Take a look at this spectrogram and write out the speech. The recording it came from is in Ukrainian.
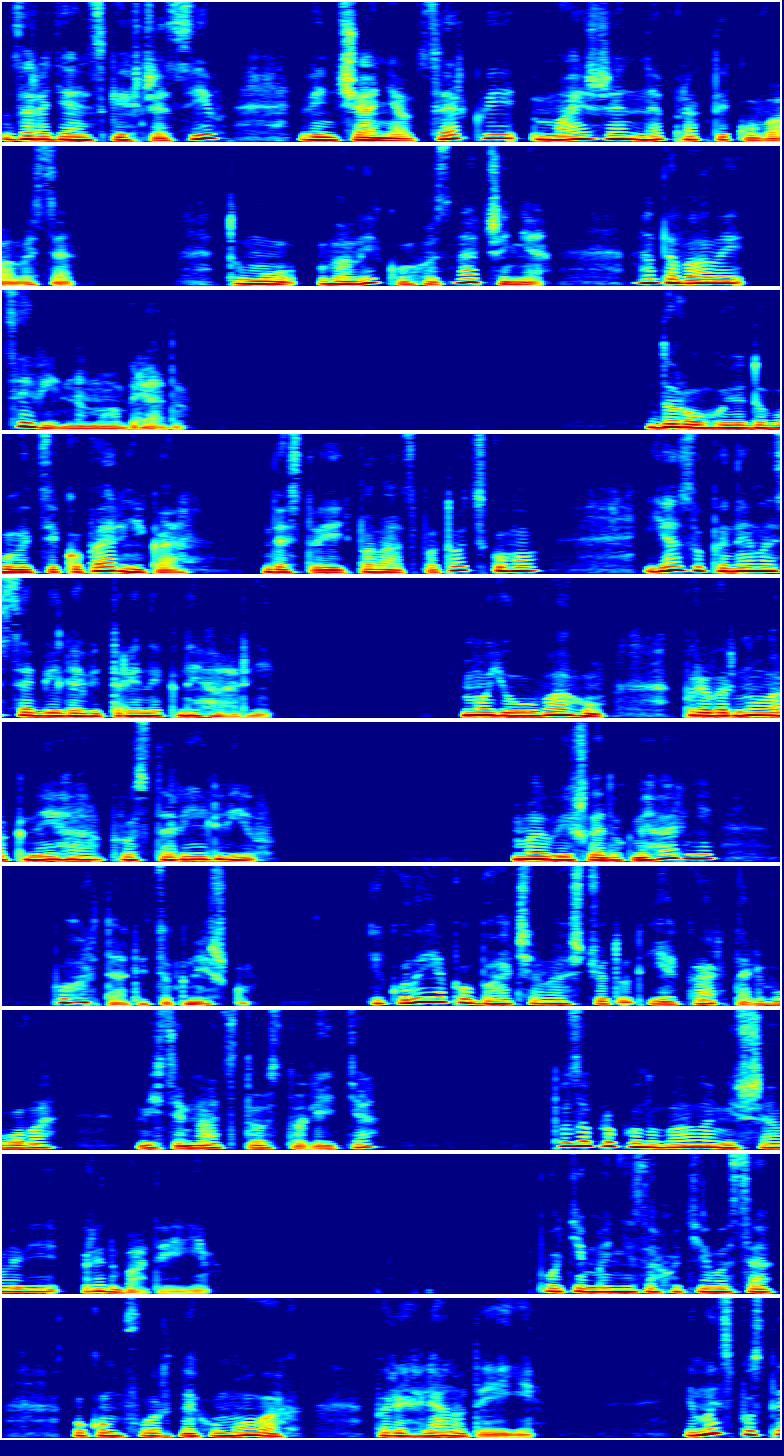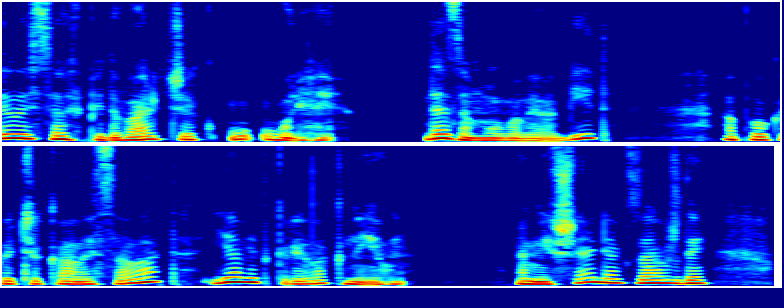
За радянських часів вінчання в церкві майже не практикувалося, тому великого значення надавали цивільному обряду. Дорогою до вулиці Коперніка, де стоїть палац Потоцького, я зупинилася біля вітрини книгарні. Мою увагу привернула книга про старий Львів. Ми вийшли до книгарні погортати цю книжку. І коли я побачила, що тут є карта Львова XVIII століття, то запропонувала Мішелеві придбати її. Потім мені захотілося у комфортних умовах переглянути її, і ми спустилися в підвальчик у Ольги, де замовили обід, а поки чекали салат, я відкрила книгу. А Мішель, як завжди,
